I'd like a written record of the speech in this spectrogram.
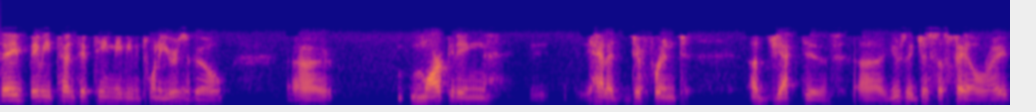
say maybe 10, 15, maybe even 20 years ago, uh, marketing had a different objective, uh, usually just a sale, right?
